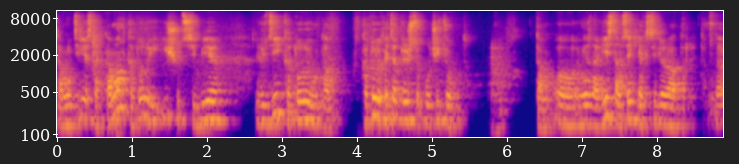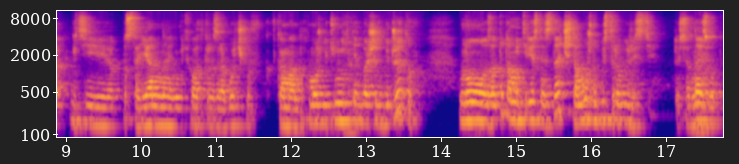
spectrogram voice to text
там, интересных команд, которые ищут себе людей, которые, там, которые хотят прежде всего получить опыт. Там, э, не знаю, есть там всякие акселераторы, там, да, где постоянная нехватка разработчиков в командах. Может быть, у них нет больших бюджетов, но зато там интересные задачи, там можно быстро вырасти. То есть одна из вот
